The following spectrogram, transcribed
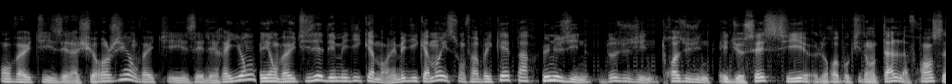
on va utiliser la chirurgie, on va utiliser les rayons et on va utiliser des médicaments. Les médicaments, ils sont fabriqués par une usine, deux usines, trois usines. Et Dieu sait si l'Europe occidentale, la France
